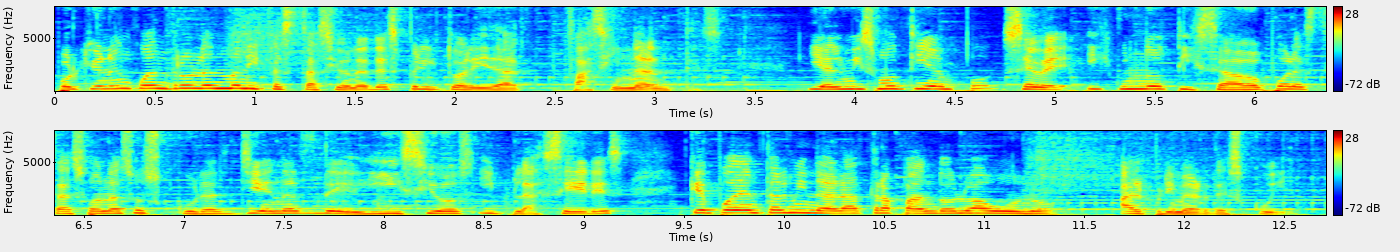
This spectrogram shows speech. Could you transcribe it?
Porque uno encuentra unas manifestaciones de espiritualidad fascinantes y al mismo tiempo se ve hipnotizado por estas zonas oscuras llenas de vicios y placeres que pueden terminar atrapándolo a uno al primer descuido.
